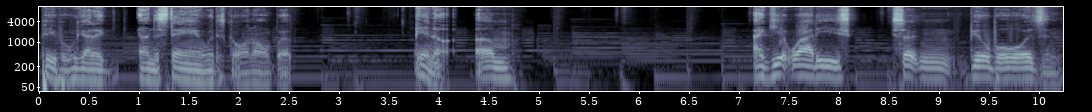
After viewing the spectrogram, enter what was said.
people. We got to understand what is going on. But you know, um, I get why these certain billboards and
